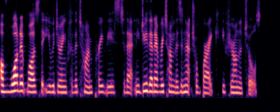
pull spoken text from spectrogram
of what it was that you were doing for the time previous to that. And you do that every time there's a natural break if you're on the tools.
